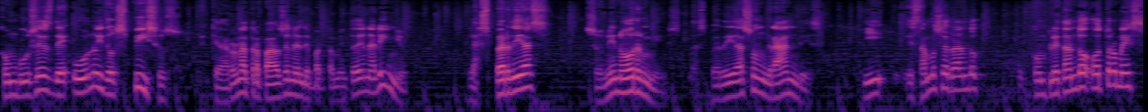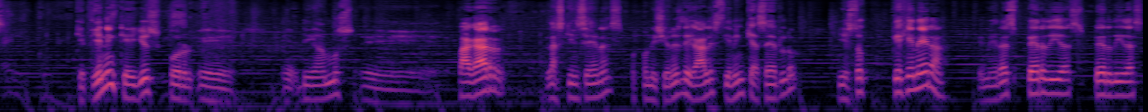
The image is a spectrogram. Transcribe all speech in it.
con buses de uno y dos pisos quedaron atrapados en el departamento de Nariño. Las pérdidas son enormes, las pérdidas son grandes y estamos cerrando, completando otro mes que tienen que ellos por, eh, eh, digamos, pagar las quincenas por condiciones legales, tienen que hacerlo. ¿Y esto qué genera? Genera pérdidas, pérdidas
